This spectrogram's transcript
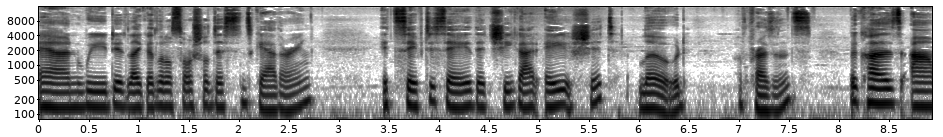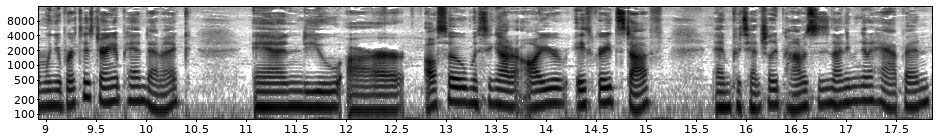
and we did like a little social distance gathering. It's safe to say that she got a shit load of presents because um, when your birthday is during a pandemic and you are also missing out on all your eighth grade stuff and potentially promise is not even going to happen,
